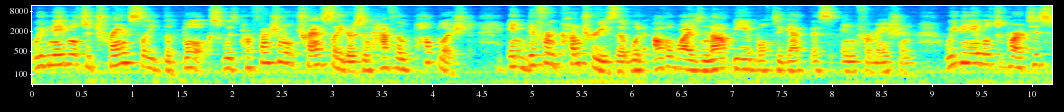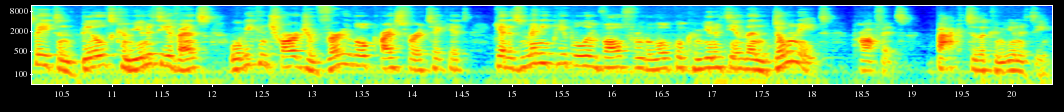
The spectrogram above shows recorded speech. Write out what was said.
We've been able to translate the books with professional translators and have them published in different countries that would otherwise not be able to get this information. We've been able to participate and build community events where we can charge a very low price for a ticket, get as many people involved from the local community, and then donate profits back to the community.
